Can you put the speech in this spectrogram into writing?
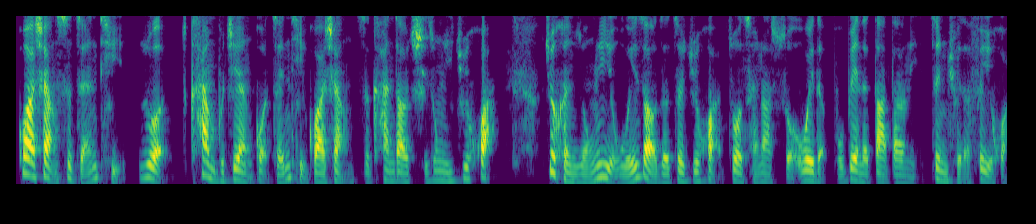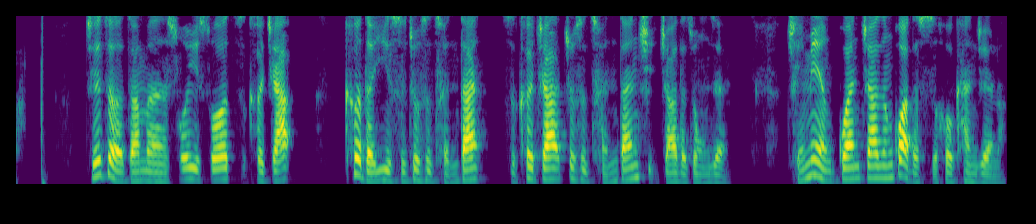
卦象是整体，若看不见过整体卦象，只看到其中一句话，就很容易围绕着这句话做成了所谓的不变的大道理，正确的废话。接着咱们说一说子克家，克的意思就是承担，子克家就是承担起家的重任。前面观家人卦的时候看见了，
